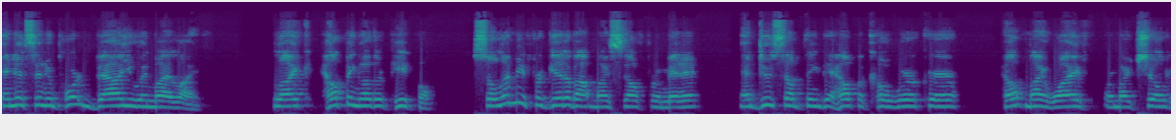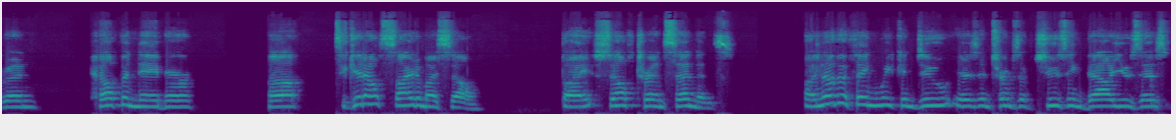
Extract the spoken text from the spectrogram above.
And it's an important value in my life, like helping other people. So let me forget about myself for a minute and do something to help a coworker, help my wife or my children, help a neighbor, uh, to get outside of myself by self transcendence. Another thing we can do is, in terms of choosing values, is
